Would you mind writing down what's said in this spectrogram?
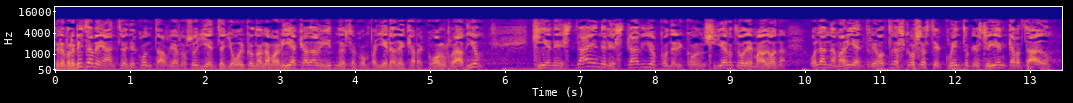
Pero permítame, antes de contarle a los oyentes, yo voy con Ana María Cadavid, nuestra compañera de Caracol Radio, quien está en el estadio con el concierto de Madonna. Hola Ana María, entre otras cosas te cuento que estoy encartado,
